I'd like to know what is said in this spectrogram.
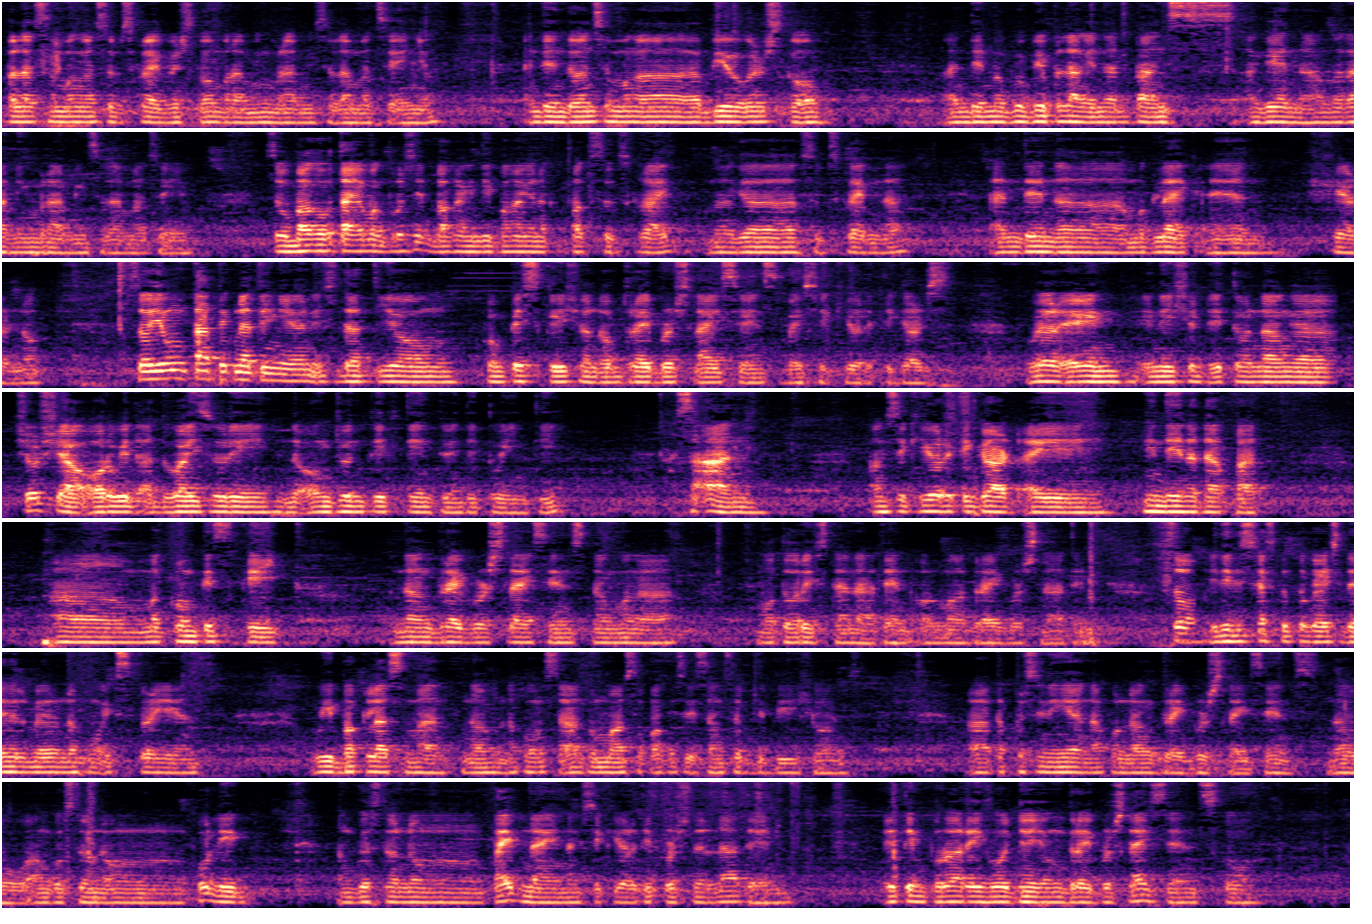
pala sa mga subscribers ko, maraming maraming salamat sa inyo. And then doon sa mga viewers ko, and then magbubi pa lang in advance, again, ah, maraming maraming salamat sa inyo. So bago tayo mag-proceed, baka hindi pa kayo nakapag-subscribe, mag-subscribe na. And then ah, mag-like and share, no? So yung topic natin ngayon is that yung confiscation of driver's license by security guards wherein inissued ito ng uh, SOSYA or with advisory noong June 15, 2020 saan ang security guard ay hindi na dapat um, mag-confiscate ng driver's license ng mga motorista natin or mga drivers natin. So, i-discuss ko to guys dahil meron akong experience way back last month no, na kung saan pumasok ako sa isang subdivisions Ah, tapos hiningan ako ng driver's license. Now, ang gusto nung colleague, ang gusto nung 5'9 ng security personnel natin, eh temporary hold niya yung driver's license ko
